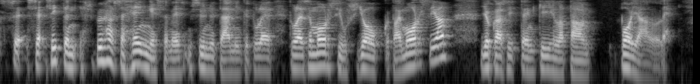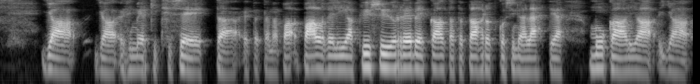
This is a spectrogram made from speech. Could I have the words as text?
se, se, sitten pyhässä hengessä me synnytään, niin kuin tulee, tulee se morsiusjoukko tai morsian, joka sitten kihlataan pojalle. Ja, ja esimerkiksi se, että, että tämä palvelija kysyy Rebekalta, että tahdotko sinä lähteä mukaan ja, ja,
